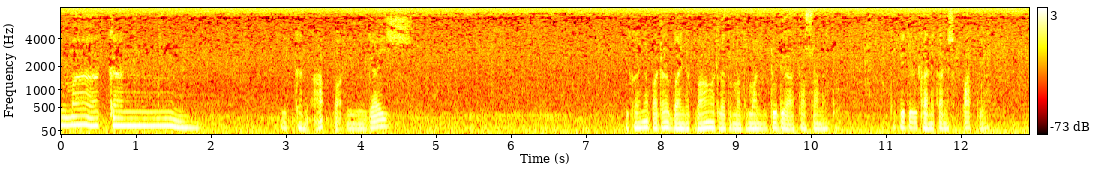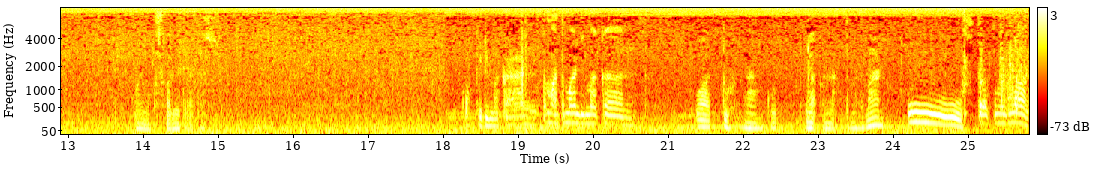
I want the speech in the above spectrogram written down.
makan. Ikan apa ini guys? Ikannya padahal banyak banget lah teman-teman. Itu di atas sana tuh. Tapi itu ikan-ikan sepat ya banyak sekali di atas. Oke dimakan. Teman-teman dimakan. Waduh nyangkut. Nggak kena teman-teman. Uh strike teman-teman.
